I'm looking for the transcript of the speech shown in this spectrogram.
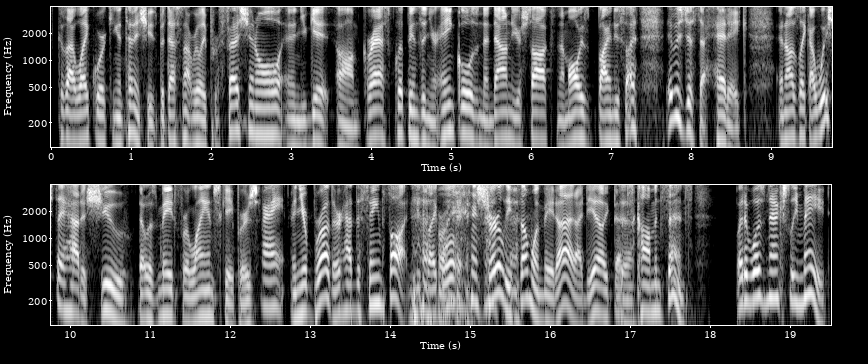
because I like working in tennis shoes, but that's not really professional. And you get um, grass clippings in your ankles and then down to your socks. And I'm always buying new socks. It was just a headache. And I was like, I wish they had a shoe that was made for landscapers. Right. And your brother had the same thought. And he's like, well, surely someone made that idea. Like that's common sense. But it wasn't actually made.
